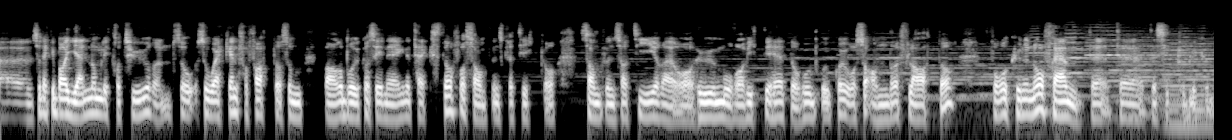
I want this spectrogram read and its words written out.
Eh, så det er ikke bare gjennom litteraturen. Så, så hun er ikke en forfatter som bare bruker sine egne tekster for samfunnskritikk og samfunnssatire og humor og vittigheter. Hun bruker jo også andre flater for å kunne nå frem til, til, til sitt publikum.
